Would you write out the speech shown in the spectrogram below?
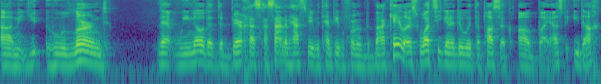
um, you, who learned that we know that the Berchas Chasanim has to be with ten people from a Makelos. What's he going to do with the pasuk of Bayas Idach?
